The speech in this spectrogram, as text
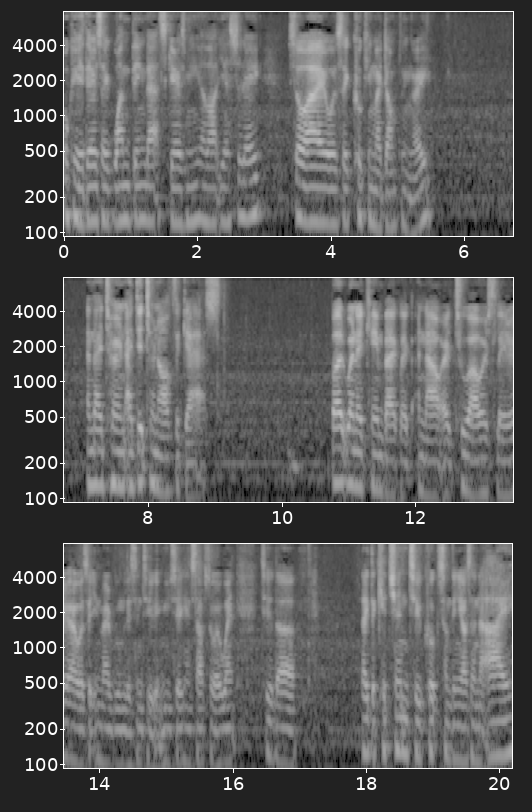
Okay, there's like one thing that scares me a lot yesterday. So I was like cooking my dumpling, right? And I turned, I did turn off the gas. But when I came back like an hour or two hours later, I was in my room listening to like music and stuff. So I went to the like the kitchen to cook something else, and I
